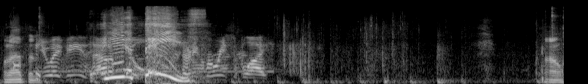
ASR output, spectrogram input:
What happened? UAV is out He a fuel. thief! For resupply. Oh.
